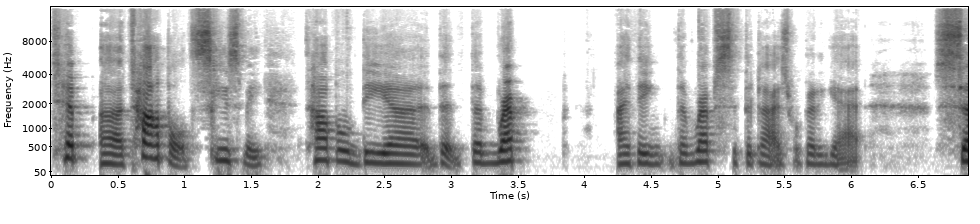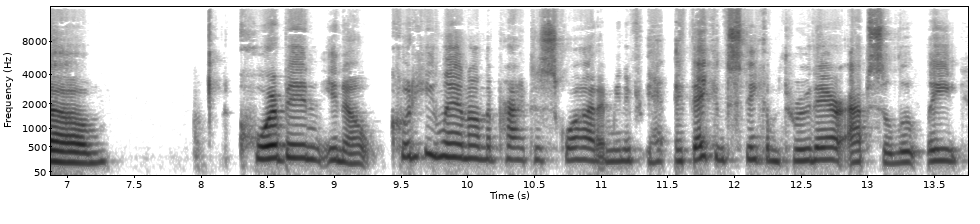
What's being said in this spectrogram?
tip uh, toppled, excuse me, toppled the uh, the the rep. I think the reps that the guys were going to get. So Corbin, you know, could he land on the practice squad? I mean, if if they can sneak him through there, absolutely.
